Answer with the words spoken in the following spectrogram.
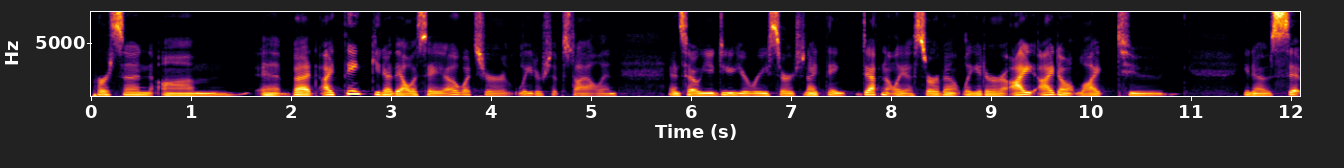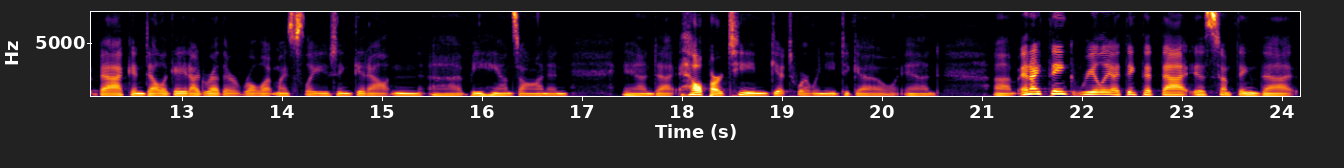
person. Um, uh, but I think, you know, they always say, oh, what's your leadership style? And and so you do your research. And I think definitely a servant leader. I, I don't like to you know, sit back and delegate. I'd rather roll up my sleeves and get out and uh, be hands on and and uh, help our team get to where we need to go. And um, and I think really, I think that that is something that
